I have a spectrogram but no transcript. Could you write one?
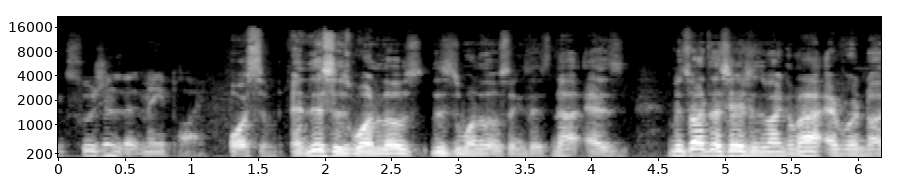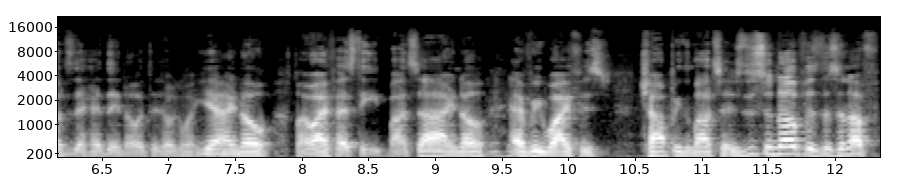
exclusions that may apply. Awesome. And this is one of those. This is one of those things that's not as mitzvah tasher says, Everyone nods their head. They know what they're talking about. Yeah, I know. My wife has to eat matzah. I know. Mm-hmm. Every wife is chopping the matzah. Is this enough? Is this enough?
